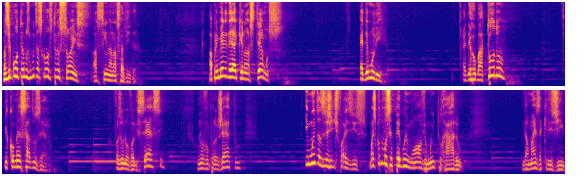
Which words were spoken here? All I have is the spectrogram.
Nós encontramos muitas construções assim na nossa vida. A primeira ideia que nós temos é demolir, é derrubar tudo e começar do zero. Fazer um novo alicerce, um novo projeto. E muitas vezes a gente faz isso. Mas quando você pega um imóvel muito raro, ainda mais aqueles de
